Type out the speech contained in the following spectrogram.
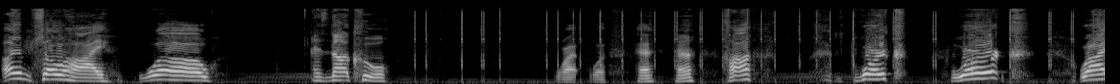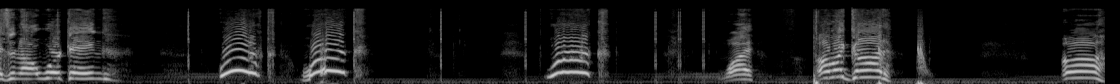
I am so high. Whoa. It's not cool. What? What? Huh? Huh? Huh? Work! Work! Why is it not working? Work! Work! Work! Why? Oh my god! Oh!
